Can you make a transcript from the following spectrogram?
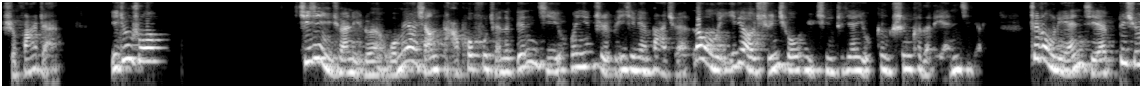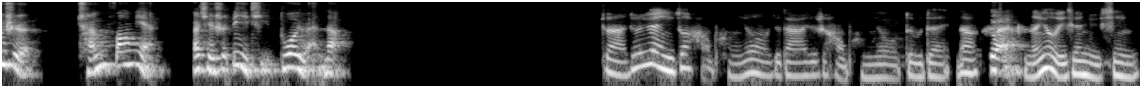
是发展。也就是说，激进女权理论，我们要想打破父权的根基，婚姻制和异性恋霸权，那我们一定要寻求女性之间有更深刻的连结。这种连结必须是全方面，而且是立体多元的。对啊，就是愿意做好朋友，就大家就是好朋友，对不对？那对，可能有一些女性，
